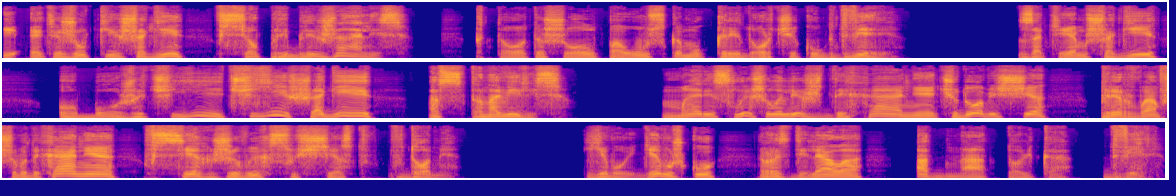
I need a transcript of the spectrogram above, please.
И эти жуткие шаги все приближались. Кто-то шел по узкому коридорчику к двери. Затем шаги, о боже, чьи, чьи шаги, остановились. Мэри слышала лишь дыхание чудовища, прервавшего дыхание всех живых существ в доме. Его и девушку разделяла одна только дверь.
